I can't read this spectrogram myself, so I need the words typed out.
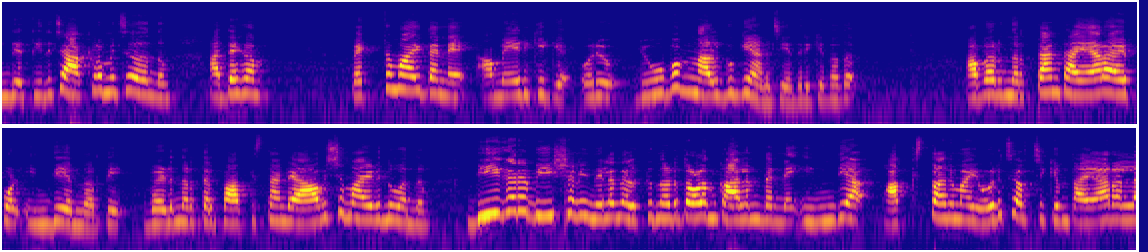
ഇന്ത്യ തിരിച്ചാക്രമിച്ചതെന്നും അദ്ദേഹം വ്യക്തമായി തന്നെ അമേരിക്കയ്ക്ക് ഒരു രൂപം നൽകുകയാണ് ചെയ്തിരിക്കുന്നത്. അവർ നിർത്താൻ തയ്യാറായപ്പോൾ ഇന്ത്യയും നിർത്തി. വെടിനിർത്തൽ പാകിസ്ഥാന്റെ ആവശ്യമായിരുന്നുവെന്നും ഭീകര ഭീഷണി നിലനിൽക്കുന്നിടത്തോളം കാലം തന്നെ ഇന്ത്യ പാകിസ്ഥാനുമായി ഒരു ചർച്ചയ്ക്കും തയ്യാറല്ല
